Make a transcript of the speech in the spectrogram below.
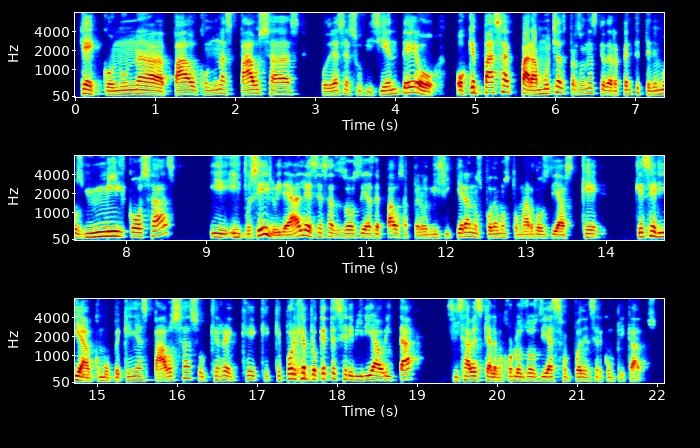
que con, una con unas pausas podría ser suficiente o, o qué pasa para muchas personas que de repente tenemos mil cosas y, y, pues sí, lo ideal es esas dos días de pausa, pero ni siquiera nos podemos tomar dos días. ¿Qué, qué sería? ¿Como pequeñas pausas? ¿O qué, qué, qué, por ejemplo, qué te serviría ahorita si sabes que a lo mejor los dos días son, pueden ser complicados?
